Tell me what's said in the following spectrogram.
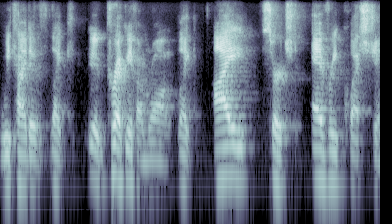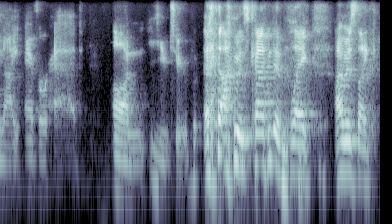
we kind of like correct me if I'm wrong. Like I searched every question I ever had on YouTube. I was kind of like I was like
